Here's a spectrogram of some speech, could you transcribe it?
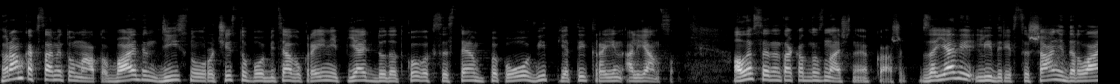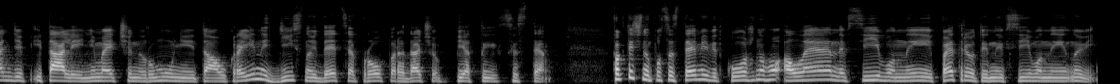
в рамках саміту НАТО Байден дійсно урочисто пообіцяв Україні 5 додаткових систем ППО від п'яти країн альянсу. Але все не так однозначно, як кажуть. В заяві лідерів США, Нідерландів, Італії, Німеччини, Румунії та України дійсно йдеться про передачу п'яти систем. Фактично по системі від кожного, але не всі вони Петріот і не всі вони нові.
